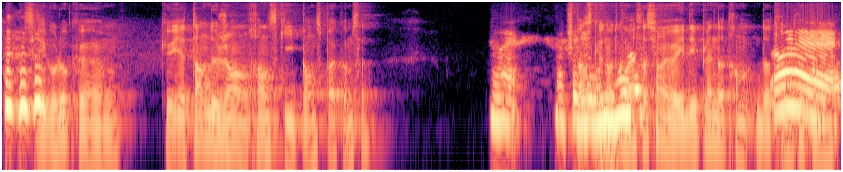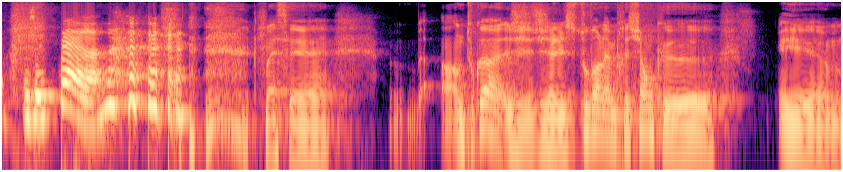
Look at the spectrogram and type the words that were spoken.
C'est rigolo qu'il y a tant de gens en France qui pensent pas comme ça. Ouais. Je pense que notre conversation va aider plein d'autres Ouais, j'espère. ouais, c'est. En tout cas, j'ai souvent l'impression que. Et euh,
